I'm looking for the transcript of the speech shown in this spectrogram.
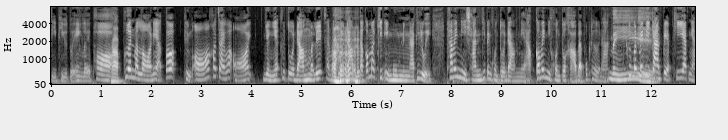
สีผิวตัวเองเลยพอครับเพื่อนมาล้อเนี่ยก็ ถึงอ๋อเข้าใจว่าอ๋ออย่างเงี้ยคือตัวดำมาเรียกฉันว่าตัวดำแต่ก็มาคิดอีกมุมหนึ่งนะพี่หลุย ถ้าไม่มีฉันที่เป็นคนตัวดำเนี่ย ก็ไม่มีคนตัวขาวแบบพวกเธอนะนี่คือมันไม่มีการเปรียบเทียบไง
